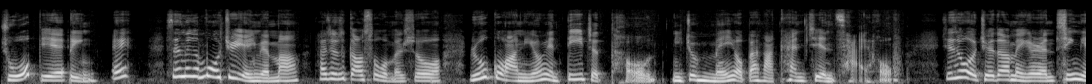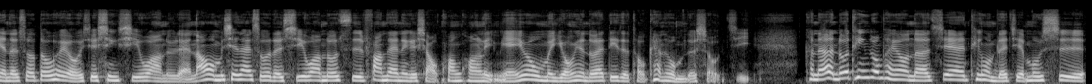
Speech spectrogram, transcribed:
卓别林。哎。是那个默剧演员吗？他就是告诉我们说，如果啊你永远低着头，你就没有办法看见彩虹。其实我觉得每个人新年的时候都会有一些新希望，对不对？然后我们现在所有的希望都是放在那个小框框里面，因为我们永远都在低着头看着我们的手机。可能很多听众朋友呢，现在听我们的节目是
